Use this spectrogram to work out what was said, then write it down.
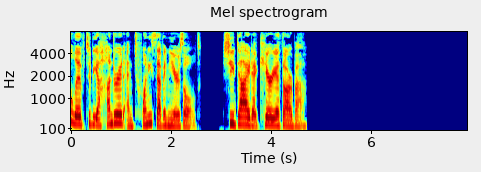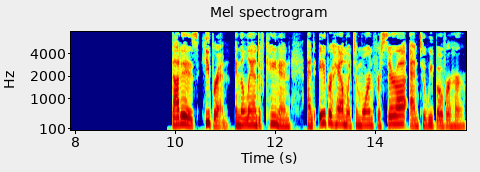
lived to be a 127 years old. She died at Kiriath Arba. That is, Hebron, in the land of Canaan, and Abraham went to mourn for Sarah and to weep over her.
